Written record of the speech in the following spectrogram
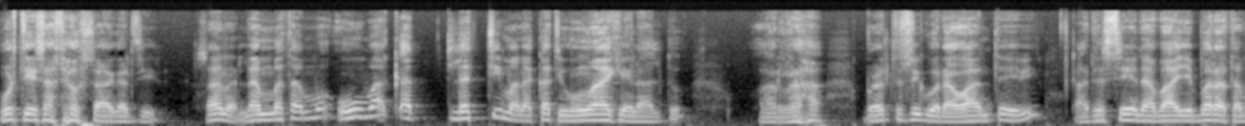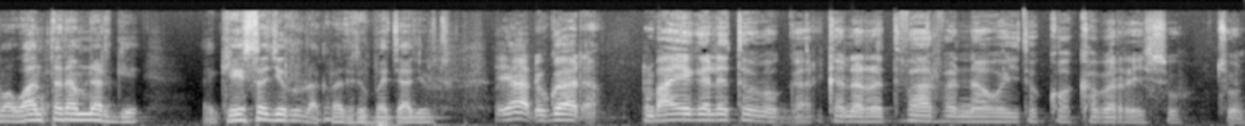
murteessaa ta'uusaa agarsiisa sana lammata immoo uumaa qallattii mana akkati uumaa kee ilaaltu warra biratti si godha waan ta'eef ati seenaa baay'ee baratama wanta namni arge keessa jirudha kanatti dubbachaa jirtu. Yaa dhugaadha. Baay'ee galatoomii waggaari kana irratti faarfannaa wayii tokko akka barreessu jechuun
